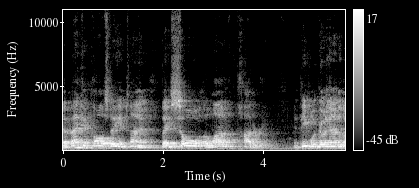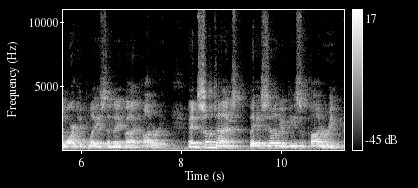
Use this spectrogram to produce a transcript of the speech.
Now, back in Paul's day and time, they sold a lot of pottery. And people would go down to the marketplace and they'd buy pottery. And sometimes they'd sell you a piece of pottery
